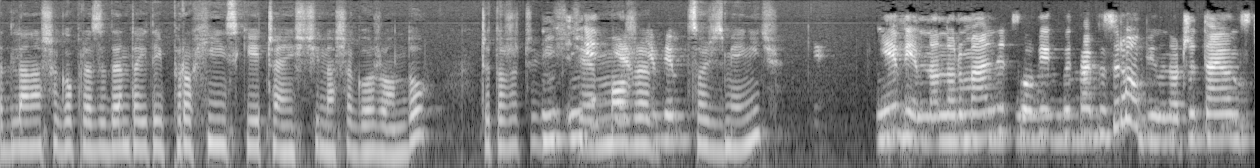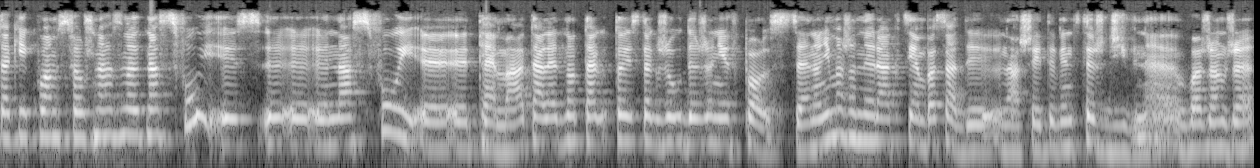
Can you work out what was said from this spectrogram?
y, dla naszego prezydenta i tej prochińskiej części naszego rządu? Czy to rzeczywiście Nie wiem, może nie coś zmienić? Nie wiem, no normalny człowiek by tak zrobił, no czytając takie kłamstwa już na, na, na swój, y, y, y, swój temat, ale no tak, to jest także uderzenie w Polsce. No nie ma żadnej reakcji ambasady naszej, to więc też dziwne. Uważam, że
